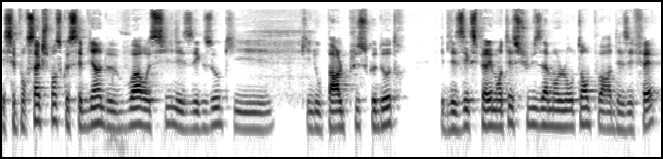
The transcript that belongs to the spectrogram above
Et c'est pour ça que je pense que c'est bien de voir aussi les exos qui, qui nous parlent plus que d'autres et de les expérimenter suffisamment longtemps pour avoir des effets.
